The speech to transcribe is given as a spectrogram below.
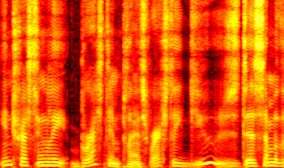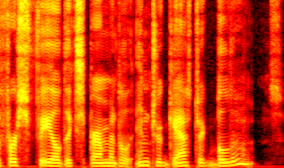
Interestingly, breast implants were actually used as some of the first failed experimental intragastric balloons.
